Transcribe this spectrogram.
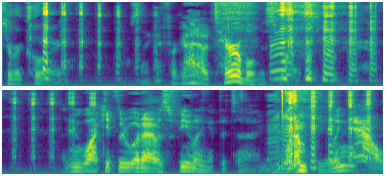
to record. it's like I forgot how terrible this was. Let me walk you through what I was feeling at the time and what I'm feeling now.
